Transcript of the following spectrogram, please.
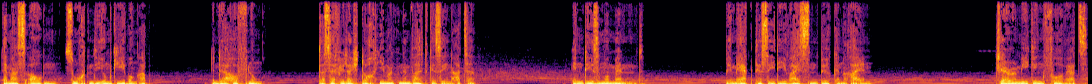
Emmas Augen suchten die Umgebung ab, in der Hoffnung, dass er vielleicht doch jemanden im Wald gesehen hatte. In diesem Moment bemerkte sie die weißen Birkenreihen. Jeremy ging vorwärts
